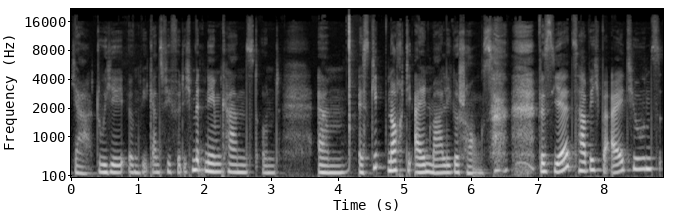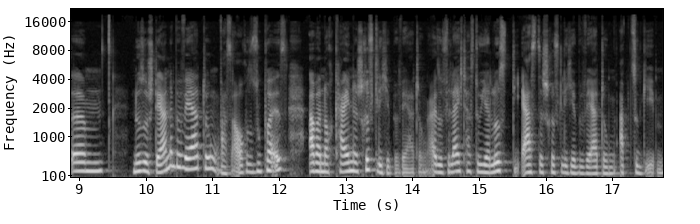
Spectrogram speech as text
ja, du hier irgendwie ganz viel für dich mitnehmen kannst. Und ähm, es gibt noch die einmalige Chance. Bis jetzt habe ich bei iTunes ähm, nur so Sternebewertung, was auch super ist, aber noch keine schriftliche Bewertung. Also vielleicht hast du ja Lust, die erste schriftliche Bewertung abzugeben.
